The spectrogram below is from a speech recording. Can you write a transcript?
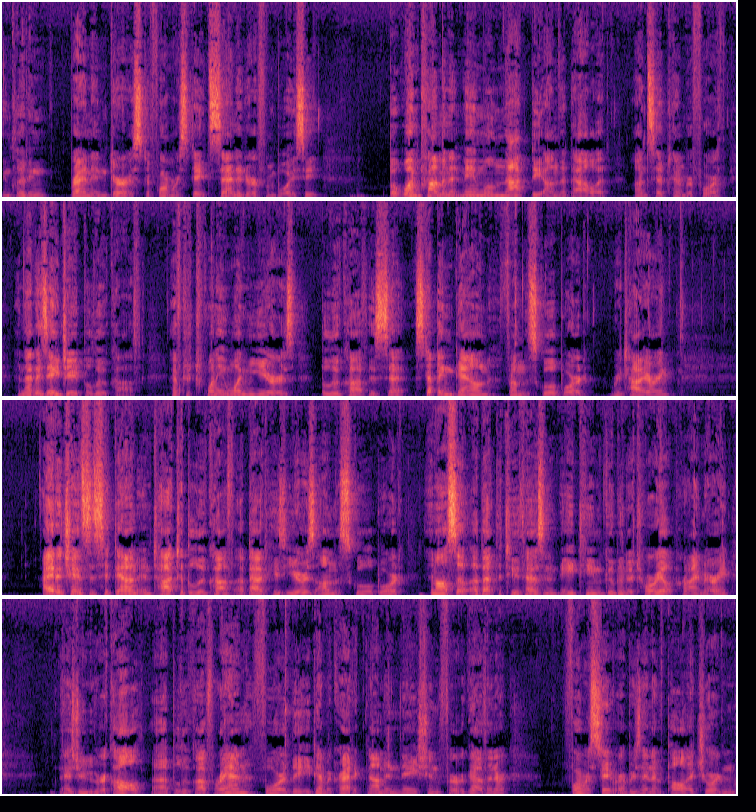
including Brandon Durst, a former state senator from Boise. But one prominent name will not be on the ballot on September 4th, and that is AJ Balukoff. After 21 years, Balukoff is set, stepping down from the school board, retiring. I had a chance to sit down and talk to Balukoff about his years on the school board and also about the 2018 gubernatorial primary. As you recall, uh, Balukoff ran for the Democratic nomination for governor. Former State Representative Paulette Jordan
